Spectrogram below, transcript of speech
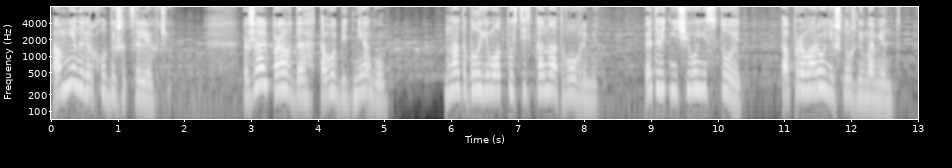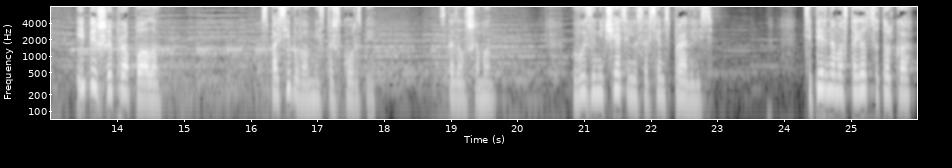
а мне наверху дышится легче. Жаль, правда, того беднягу. Надо было ему отпустить канат вовремя. Это ведь ничего не стоит, а проворонишь нужный момент. И пиши пропало». «Спасибо вам, мистер Скорсби», — сказал шаман. «Вы замечательно со всем справились». Теперь нам остается только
